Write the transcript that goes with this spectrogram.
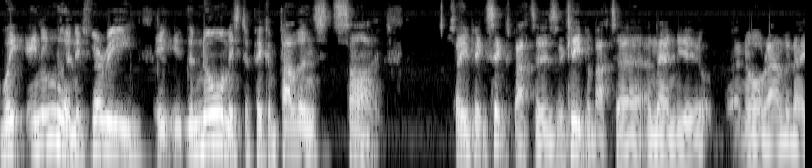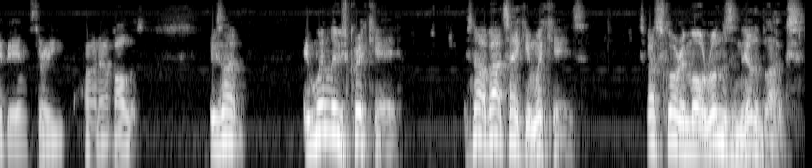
we, in England it's very it, it, the norm is to pick a balanced side. So you pick six batters, a keeper batter, and then you an all rounder maybe and three out out bowlers. He was like, in win lose cricket, it's not about taking wickets. It's about scoring more runs than the other blokes.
